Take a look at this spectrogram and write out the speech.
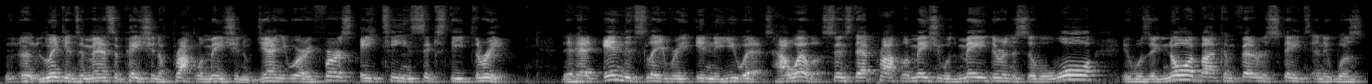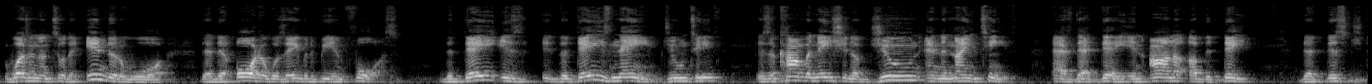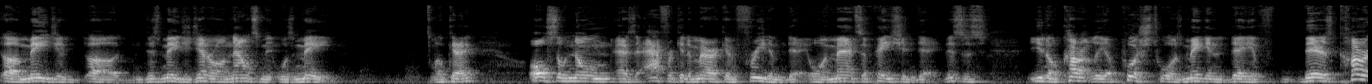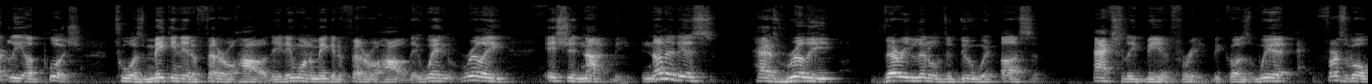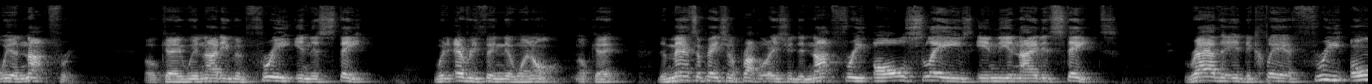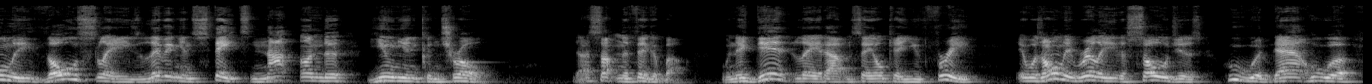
uh, Lincoln's Emancipation of Proclamation of January 1st, 1863, that had ended slavery in the U.S. However, since that proclamation was made during the Civil War, it was ignored by Confederate states, and it was wasn't until the end of the war that the order was able to be enforced. The day is the day's name, Juneteenth, is a combination of June and the 19th as that day in honor of the date that this uh, major uh, this major general announcement was made. Okay, also known as African American Freedom Day or Emancipation Day. This is you know currently a push towards making the day. If there's currently a push towards making it a federal holiday, they want to make it a federal holiday when really it should not be. None of this has really very little to do with us actually being free because we're, first of all, we are not free. Okay. We're not even free in this state with everything that went on. Okay. The Emancipation Proclamation did not free all slaves in the United States. Rather, it declared free only those slaves living in states not under Union control. That's something to think about. When they did lay it out and say, okay, you free, it was only really the soldiers who were down, who were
